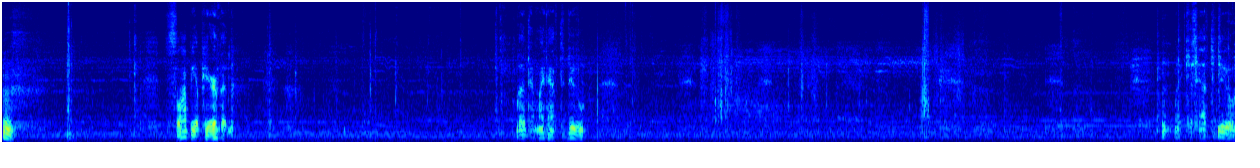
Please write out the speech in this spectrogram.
Hmm. Sloppy up here, but but that might have to do. Might just have to do.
